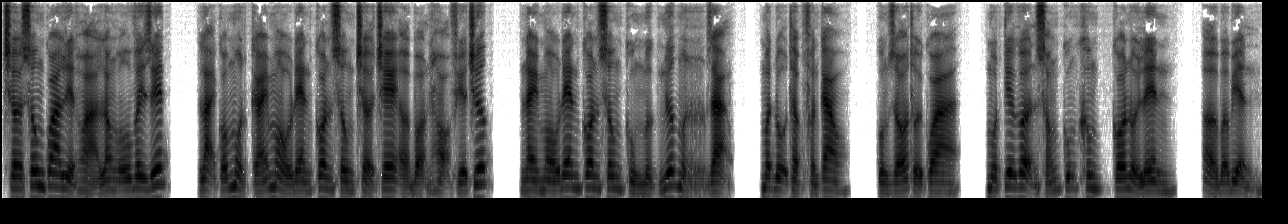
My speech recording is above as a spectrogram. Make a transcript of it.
Chờ sông qua liệt hỏa long ô vây giết, lại có một cái màu đen con sông trở che ở bọn họ phía trước, này màu đen con sông cùng mực nước một dạng, mật độ thập phần cao, cùng gió thổi qua, một tia gợn sóng cũng không có nổi lên, ở bờ biển,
